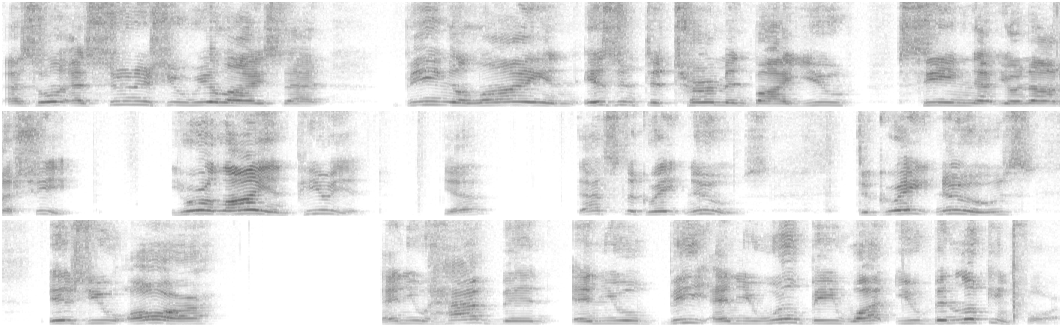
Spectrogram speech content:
as, long, as soon as you realize that being a lion isn't determined by you seeing that you're not a sheep. You're a lion, period. Yeah? That's the great news. The great news is you are and you have been and you'll be and you will be what you've been looking for.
